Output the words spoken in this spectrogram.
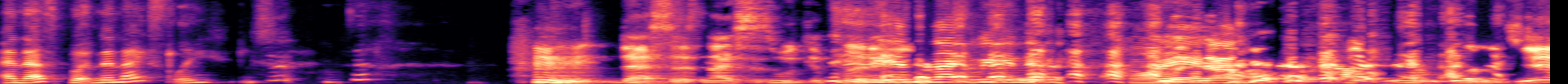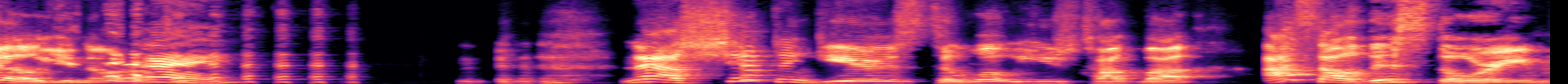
And that's putting it nicely. That's as nice as we can put It's it. like we can do it on But air. now, I wouldn't go to jail, you know. Right. now shifting gears to what we usually talk about i saw this story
